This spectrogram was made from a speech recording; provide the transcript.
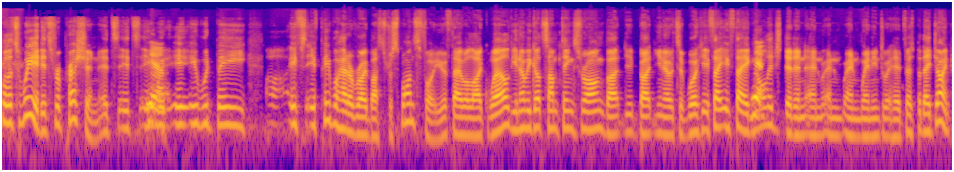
well, it's weird. It's repression. It's it's it, yeah. would, it, it would be uh, if if people had a robust response for you. If they were like, well, you know, we got some things wrong, but but you know, it's a work. If they if they acknowledged yeah. it and, and and and went into it headfirst, but they don't.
